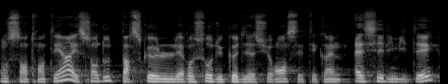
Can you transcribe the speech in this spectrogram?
1131, et sans doute parce que les ressources du Code des assurances étaient quand même assez limitées,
